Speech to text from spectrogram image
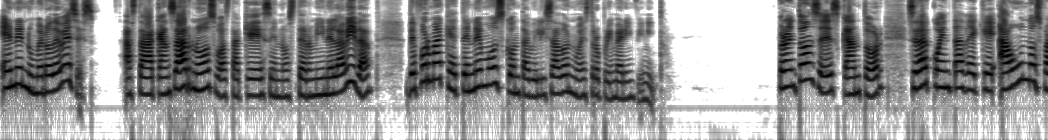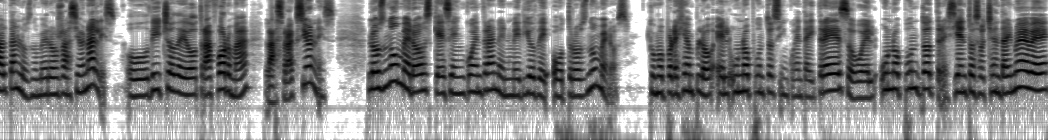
en el número de veces hasta cansarnos o hasta que se nos termine la vida, de forma que tenemos contabilizado nuestro primer infinito. Pero entonces Cantor se da cuenta de que aún nos faltan los números racionales, o dicho de otra forma, las fracciones, los números que se encuentran en medio de otros números, como por ejemplo el 1.53 o el 1.389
